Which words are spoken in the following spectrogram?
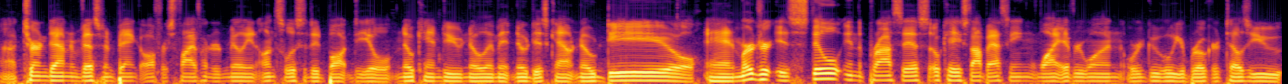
Uh, turned down investment bank offers 500 million unsolicited bought deal. No can do, no limit, no discount, no deal. And merger is still in the process. Okay, stop asking why everyone or Google your broker tells you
